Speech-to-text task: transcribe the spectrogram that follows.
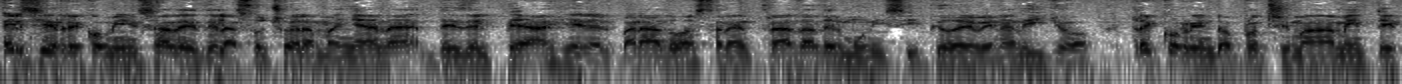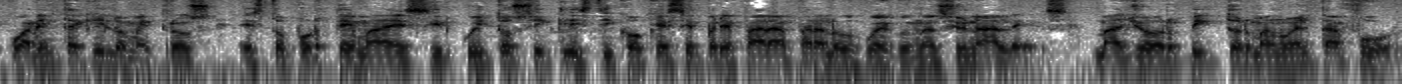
El cierre comienza desde las 8 de la mañana desde el peaje de Alvarado hasta la entrada del municipio de Venadillo, recorriendo aproximadamente 40 kilómetros, esto por tema de circuito ciclístico que se prepara para los Juegos Nacionales. Mayor Víctor Manuel Tafur,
